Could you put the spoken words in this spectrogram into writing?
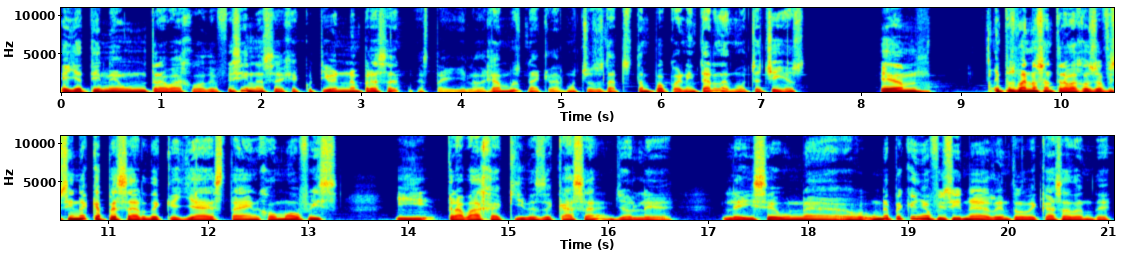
Ella tiene un trabajo de oficina, es ejecutiva en una empresa, hasta ahí lo dejamos, no hay que dar muchos datos tampoco en internet, muchachillos. Em, y pues bueno, son trabajos de oficina que a pesar de que ya está en home office, y trabaja aquí desde casa. Yo le, le hice una, una pequeña oficina dentro de casa donde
